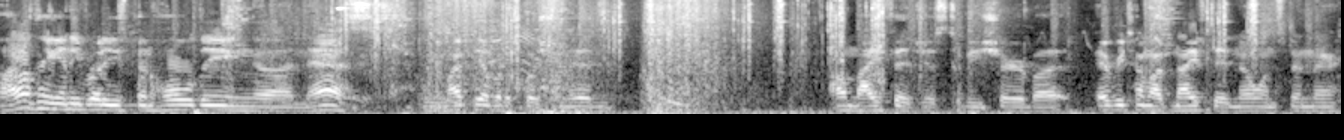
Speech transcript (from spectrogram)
I don't think anybody's been holding uh, nest. We might be able to push mid. I'll knife it just to be sure, but every time I've knifed it, no one's been there.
